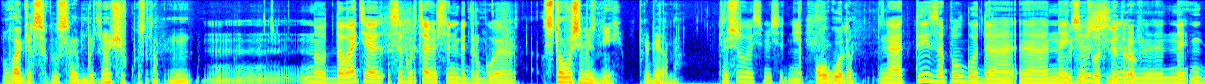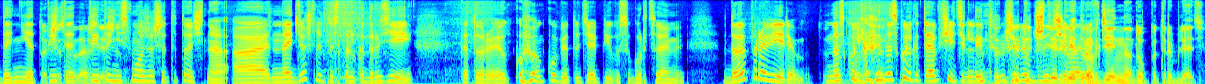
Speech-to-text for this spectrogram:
Лагерь с огурцами будет не очень вкусно. Ну, давайте с огурцами что-нибудь другое. 180 дней примерно. То есть 180 дней. полгода. А ты за полгода э, найдешь... 800 литров? на- да нет, Так, ты-то, подожди, ты-то не сможешь, это точно. А найдешь ли ты столько друзей, которые ку- купят у тебя пиво с огурцами? Давай проверим, Это- насколько, это- насколько ты общительный, Это, это дружелюбный 4 человек. литра в день надо употреблять.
